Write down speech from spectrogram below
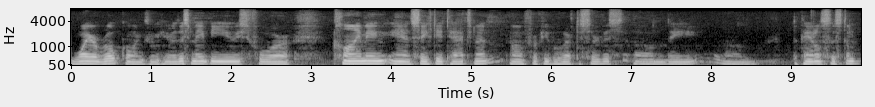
wire rope going through here. This may be used for climbing and safety attachment uh, for people who have to service um, the, um, the panel system.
